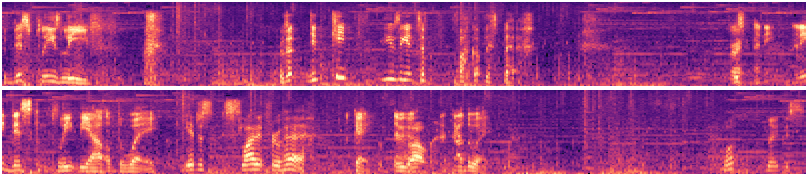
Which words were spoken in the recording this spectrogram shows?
Could this please leave? But you keep using it to fuck up this bit. Right, I need, I need this completely out of the way. Yeah, just slide it through here. Okay, there we go. Oh. That's out of the way. What? No, this,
